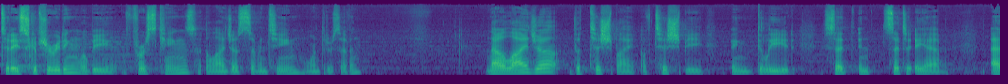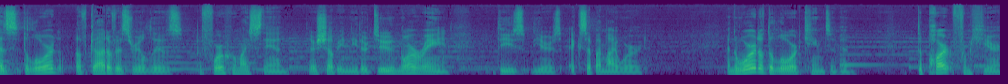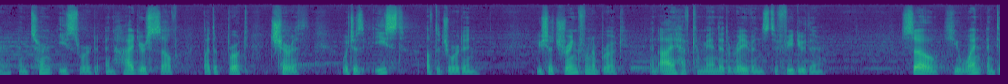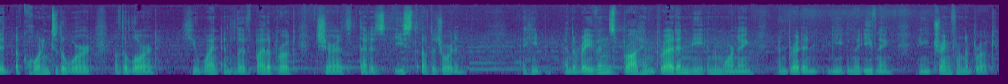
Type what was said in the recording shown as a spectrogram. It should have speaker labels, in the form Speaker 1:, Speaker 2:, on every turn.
Speaker 1: Today's scripture reading will be 1 Kings, Elijah 17, 1 through 7. Now Elijah the Tishbite of Tishbe in Gilead said, in, said to Ahab, As the Lord of God of Israel lives, before whom I stand, there shall be neither dew nor rain these years, except by my word. And the word of the Lord came to him Depart from here and turn eastward and hide yourself by the brook Cherith which is east of the Jordan. You shall drink from the brook, and I have commanded the ravens to feed you there. So he went and did according to the word of the Lord. He went and lived by the brook Cherith, that is east of the Jordan. And, he, and the ravens brought him bread and meat in the morning, and bread and meat in the evening, and he drank from the brook.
